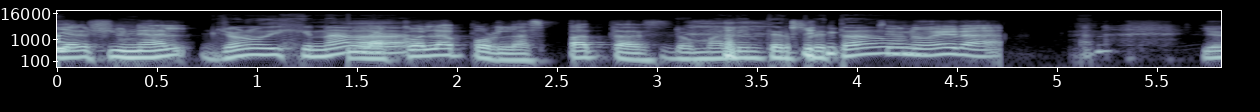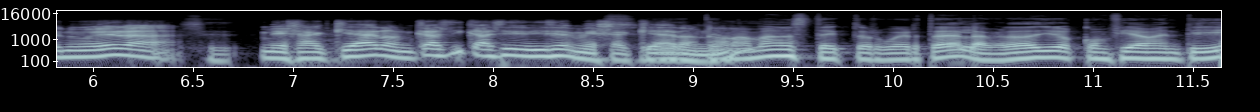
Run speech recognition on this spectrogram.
Y al final... Yo no dije nada. La cola por las patas. Lo malinterpretaron. Yo no era. Yo no era. Me hackearon. Casi, casi dice me hackearon, ¿no? Te mamaste, Héctor Huerta. La verdad, yo confiaba en ti.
